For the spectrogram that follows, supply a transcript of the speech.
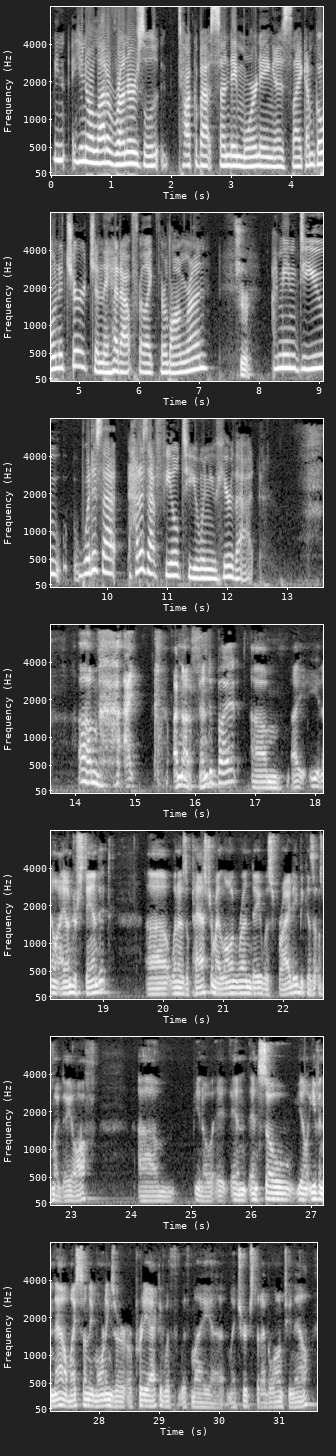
I mean, you know, a lot of runners will talk about Sunday morning as like I'm going to church, and they head out for like their long run. Sure. I mean, do you? What is that? How does that feel to you when you hear that? Um, I I'm not offended by it. Um, I, you know, I understand it. Uh, when I was a pastor, my long run day was Friday because that was my day off. Um, you know, it, and and so you know, even now, my Sunday mornings are, are pretty active with with my uh, my church that I belong to now.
